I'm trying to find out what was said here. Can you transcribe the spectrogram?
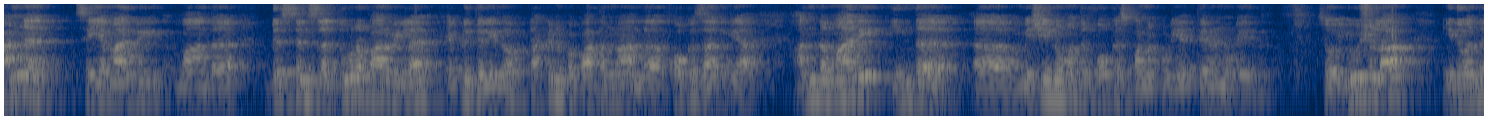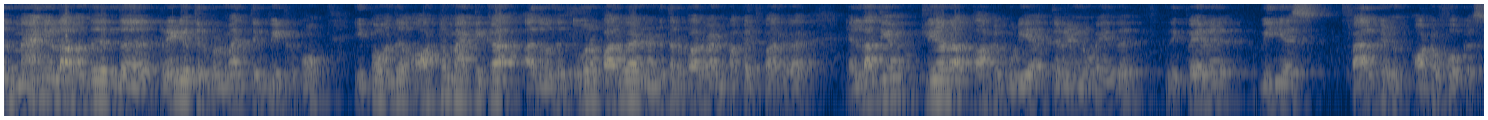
கண்ணு செய்ய மாதிரி அந்த டிஸ்டன்ஸில் தூர பார்வையில் எப்படி தெரியுதோ டக்குன்னு இப்போ பார்த்தோம்னா அந்த ஃபோக்கஸ் ஆகுது இல்லையா? அந்த மாதிரி இந்த மிஷினும் வந்து ஃபோக்கஸ் பண்ணக்கூடிய திறன் உடையது. ஸோ யூஸ்வலாக இது வந்து மேனுவலாக வந்து இந்த ரேடியோ திருப்புற மாதிரி திருப்பிட்டு இருப்போம். இப்போ வந்து ஆட்டோமேட்டிக்காக அது வந்து தூர பார்வை நடுத்தர பார்வை அண்ட் பக்கத்து பார்வை எல்லாத்தையும் கிளியராக பார்க்கக்கூடிய திறனுடையது இதுக்கு பேர் விஎஸ் ஃபால்கன் ஆட்டோ ஃபோக்கஸ்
